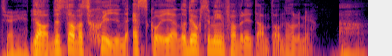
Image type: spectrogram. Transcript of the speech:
tror jag det heter. Ja, det stavas skyn, S-K-I-N, och det är också min favorit Anton, håller med Ja.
